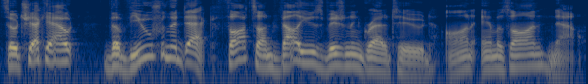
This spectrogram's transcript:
So check out The View from the Deck Thoughts on Values, Vision, and Gratitude on Amazon now.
